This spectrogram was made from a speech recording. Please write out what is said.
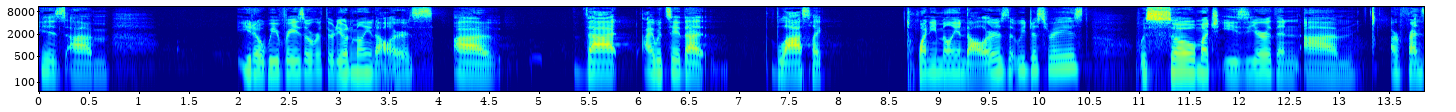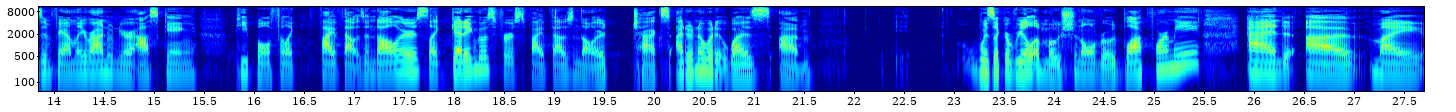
is um, you know we've raised over thirty-one million dollars. Uh, that I would say that last like twenty million dollars that we just raised was so much easier than um, our friends and family round when we were asking people for like five thousand dollars. Like getting those first five thousand dollar checks. I don't know what it was. Um, was like a real emotional roadblock for me, and uh, my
